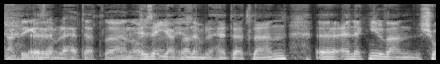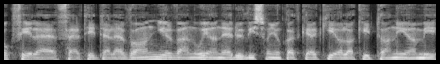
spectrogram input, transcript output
Hát még ez nem lehetetlen. Ez egyáltalán nem lehetetlen. Ennek nyilván sokféle feltétele van, nyilván olyan erőviszonyokat kell kialakítani, ami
